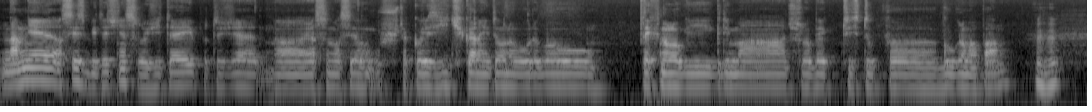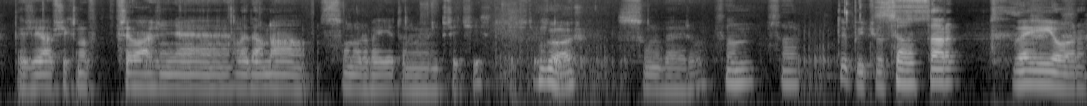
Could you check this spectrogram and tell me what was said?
Na mě je asi zbytečně složitý, protože no, já jsem asi už takový zhýčkaný tou novou dobou technologií, kdy má člověk přístup k Google mapám. Mhm. Takže já všechno převážně hledám na Sonorway, je to nevím ani přečíst. Ještě, ještě. Sunvero. Sun, sar, ty pičo, Sa- sar, vejor.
